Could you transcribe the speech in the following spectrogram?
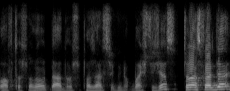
Bu hafta sonu daha doğrusu pazartesi günü başlayacağız. Transferde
